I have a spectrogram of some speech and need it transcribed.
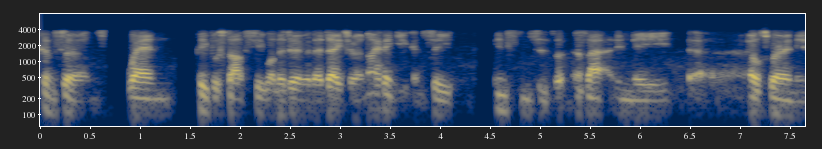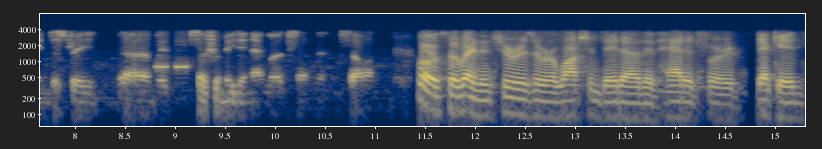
concerns when people start to see what they're doing with their data. And I think you can see instances of that in the uh, elsewhere in the industry uh, with social media networks and, and, so on. Well, so right, insurers are awash in data. They've had it for decades,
